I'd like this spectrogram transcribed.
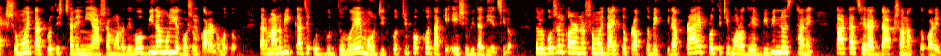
এক সময় তার প্রতিষ্ঠানে নিয়ে আসা মরদেহ বিনামূল্যে গোসল করানো হতো। তার মানবিক কাজে উদ্বুদ্ধ হয়ে মসজিদ কর্তৃপক্ষ তাকে এই সুবিধা দিয়েছিল। তবে গোসল করানোর সময় দায়িত্বপ্রাপ্ত ব্যক্তিরা প্রায় প্রতিটি মরদেহের বিভিন্ন স্থানে কাটা ছেঁড়ার দাগ শনাক্ত করেন।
